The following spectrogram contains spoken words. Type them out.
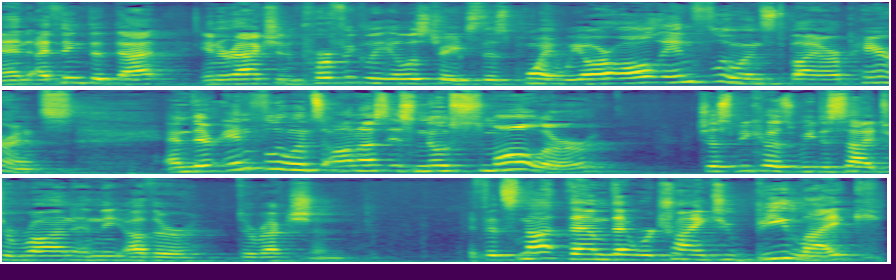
And I think that that interaction perfectly illustrates this point. We are all influenced by our parents, and their influence on us is no smaller just because we decide to run in the other direction. If it's not them that we're trying to be like,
